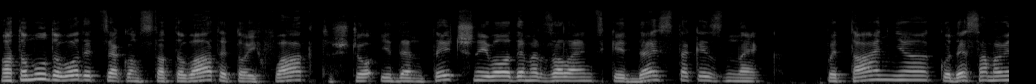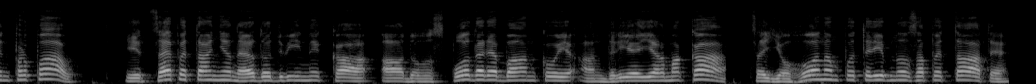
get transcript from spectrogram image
А тому доводиться констатувати той факт, що ідентичний Володимир Зеленський десь таки зник. питання, куди саме він пропав. І це питання не до двійника, а до господаря банкової Андрія Єрмака. Це його нам потрібно запитати.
